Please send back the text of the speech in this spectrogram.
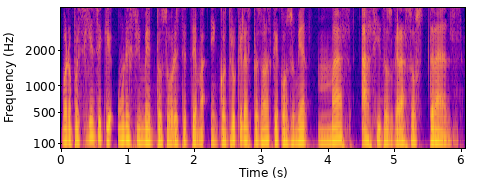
Bueno, pues fíjense que un experimento sobre este tema encontró que las personas que consumían más ácidos grasos trans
